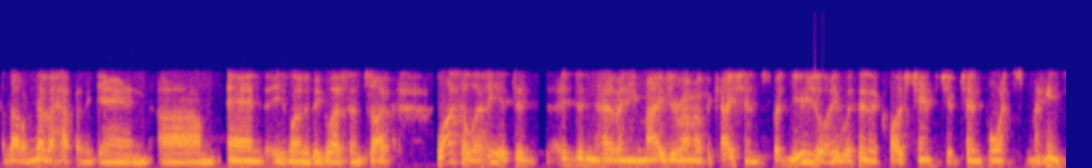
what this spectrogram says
and That'll never happen again. Um, and he's learned a big lesson. So luckily it did, it didn't have any major ramifications, but usually within a close championship, 10 points means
